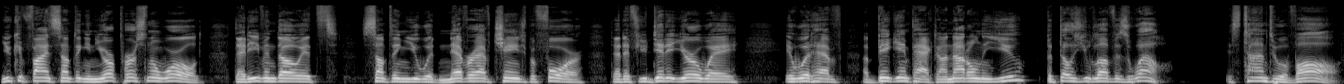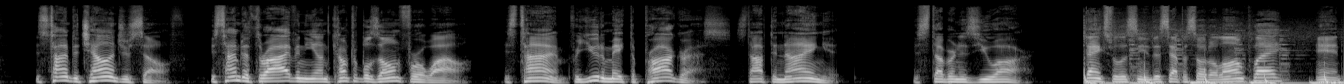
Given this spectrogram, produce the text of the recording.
You can find something in your personal world that, even though it's something you would never have changed before, that if you did it your way, it would have a big impact on not only you, but those you love as well. It's time to evolve. It's time to challenge yourself. It's time to thrive in the uncomfortable zone for a while. It's time for you to make the progress. Stop denying it, as stubborn as you are. Thanks for listening to this episode of Long Play and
